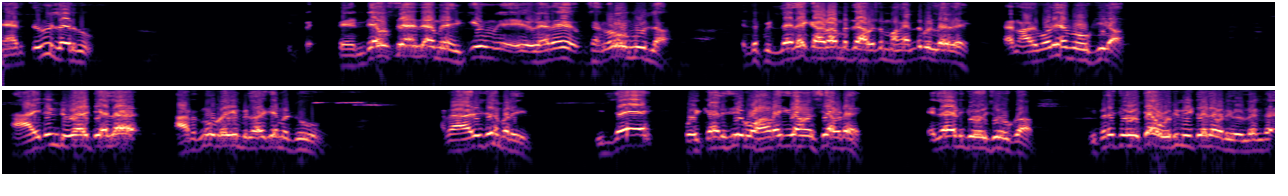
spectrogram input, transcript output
നേരത്തെ ഒന്നും ഇല്ലായിരുന്നു എന്റെ അവസ്ഥ ഞാൻ എനിക്ക് വേറെ സങ്കടമൊന്നുമില്ല. എന്റെ പിള്ളേരെ കാണാൻ പറ്റില്ല. അവരുടെ മകന്റെ പിള്ളേരെ. കാരണം അതുപോലെ ഞാൻ നോക്കിയില്ല. ആയിരം രൂപ കിട്ടിയാൽ അറുന്നൂറ് രൂപയും പിള്ളേർക്കാൻ പറ്റുമോ അത് ആലോചിക്കാൻ പറയും. ഇല്ലേ? പൊയ്ക്കാലിച്ച് വാടകയ്ക്ക് താമസിച്ചാൽ അവിടെ. എല്ലാവരും ചോദിച്ചു നോക്കാം. ഇവിടെ ചോദിച്ചാൽ ഒരു വീട്ടുകാരെ പറയുള്ളൂ എന്റെ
